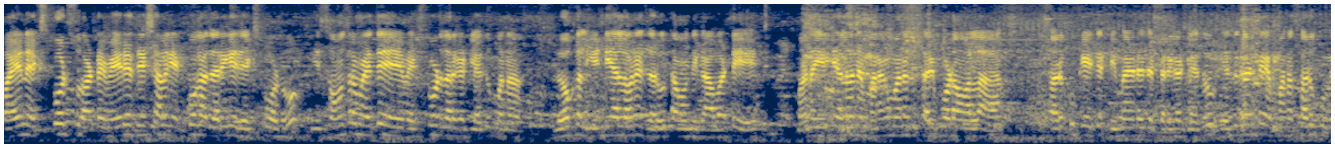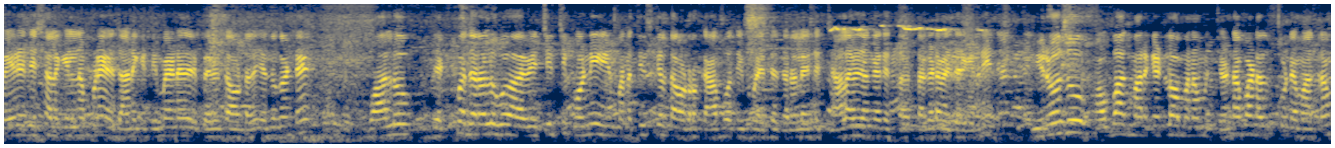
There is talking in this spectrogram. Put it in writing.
పైన ఎక్స్పోర్ట్స్ అంటే వేరే దేశాలకు ఎక్కువగా జరిగేది ఎక్స్పోర్ట్. ఈ సంవత్సరం అయితే ఏం ఎక్స్పోర్ట్ జరగట్లేదు. మన లోకల్ ఇండియాలోనే జరుగుతూ ఉంది కాబట్టి మన ఇండియాలోనే మనకు మనకు సరిపోవడం వల్ల సరుకుకి అయితే డిమాండ్ అయితే పెరగట్లేదు. ఎందుకంటే మన సరుకు వేరే దేశాలకు వెళ్ళినప్పుడే దానికి డిమాండ్ అనేది పెరుగుతూ ఉంటుంది. ఎందుకంటే వాళ్ళు ఎక్కువ ధరలు వెచ్చించి కొన్ని మనం తీసుకెళ్తా ఉంటారు. కాకపోతే ఇప్పుడైతే ధరలు అయితే చాలా విధంగా అయితే తగ్గడం అయితే జరిగింది. ఈరోజు మహబాద్ మార్కెట్లో మనం జెండాపాట చూసుకుంటే మాత్రం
